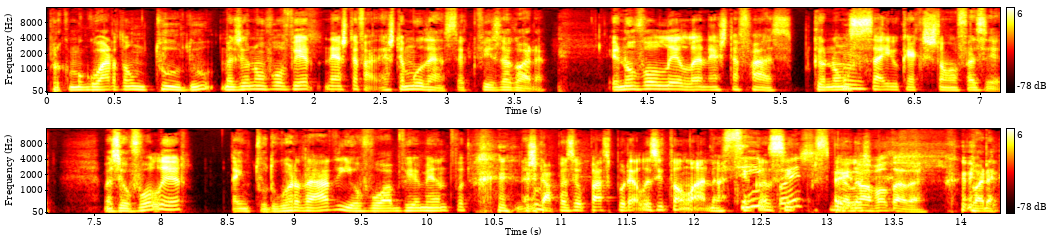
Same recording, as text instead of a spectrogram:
porque me guardam tudo, mas eu não vou ver nesta fase, esta mudança que fiz agora. Eu não vou lê-la nesta fase, porque eu Hum. não sei o que é que estão a fazer. Mas eu vou ler, tenho tudo guardado e eu vou, obviamente, nas capas eu passo por elas e estão lá, não é? Sim, eu consigo percebê-las. não há volta a dar. Agora,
